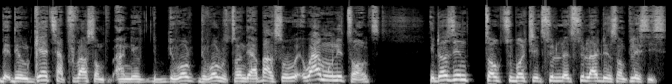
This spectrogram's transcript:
they, they will get approval from, and the, the world, the world will turn their back. So why money talks? He doesn't talk too much, too, too loud in some places.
